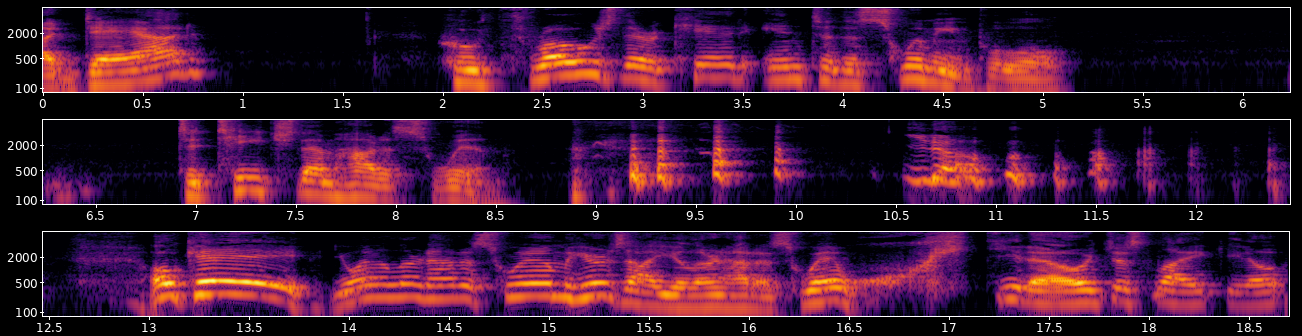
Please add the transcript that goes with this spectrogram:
a dad who throws their kid into the swimming pool to teach them how to swim. you know? okay, you want to learn how to swim? Here's how you learn how to swim. You know, just like, you know,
